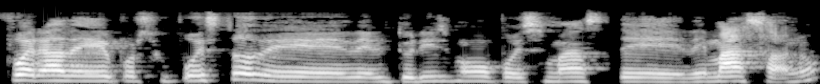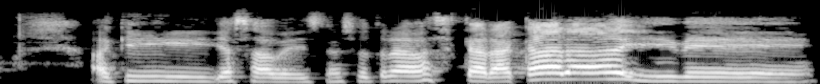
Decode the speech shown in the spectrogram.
fuera de, por supuesto, de, del turismo pues más de, de masa, ¿no? Aquí, ya sabes, nosotras cara a cara y de,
